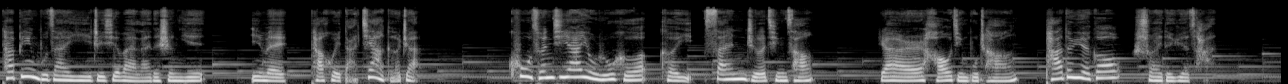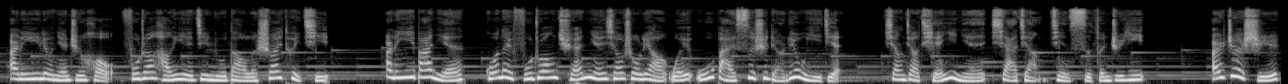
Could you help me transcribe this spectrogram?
他并不在意这些外来的声音，因为他会打价格战。库存积压又如何？可以三折清仓。然而好景不长，爬得越高，摔得越惨。二零一六年之后，服装行业进入到了衰退期。二零一八年，国内服装全年销售量为五百四十点六亿件，相较前一年下降近四分之一。而这时，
